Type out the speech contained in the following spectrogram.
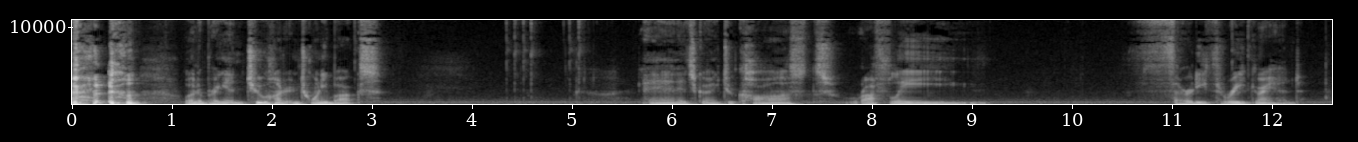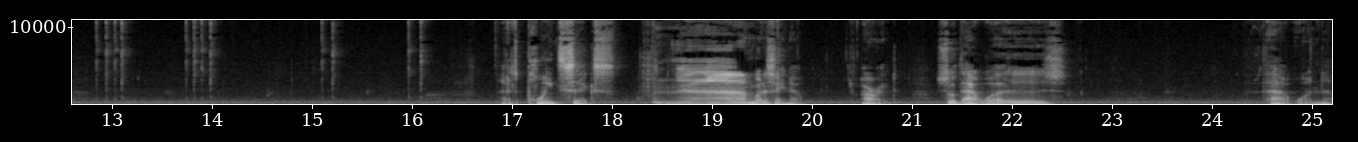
We're going to bring in 220 bucks. And it's going to cost roughly 33 grand. That's 0.6. Nah, I'm going to say no. All right. So that was that one.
